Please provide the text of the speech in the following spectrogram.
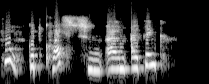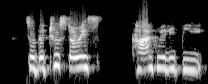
Whew, good question. Um, I think so. The two stories can't really be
